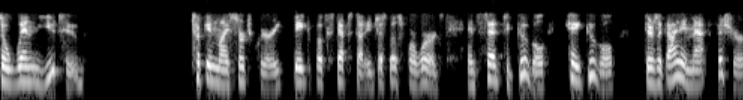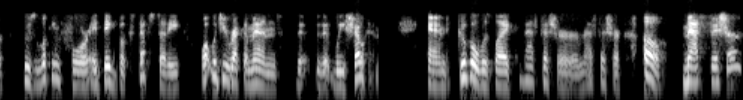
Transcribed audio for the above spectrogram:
so when YouTube took in my search query, big book step study, just those four words, and said to Google, hey, Google, there's a guy named Matt Fisher who's looking for a big book step study. What would you recommend that, that we show him? And Google was like, Matt Fisher, Matt Fisher. Oh, Matt Fisher?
